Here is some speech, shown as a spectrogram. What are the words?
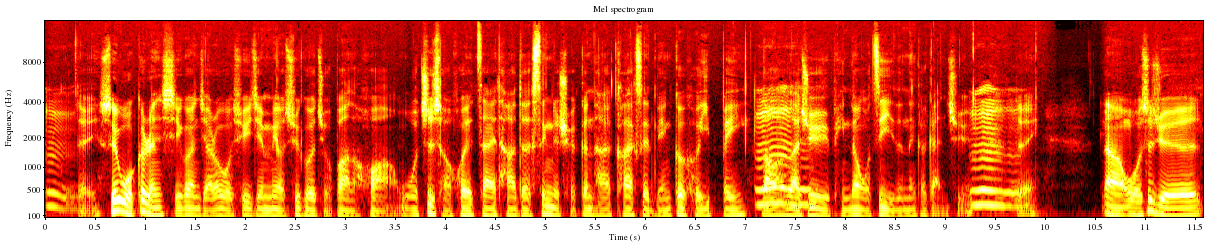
嗯。对，所以我个人习惯，假如我去一间没有去过的酒吧的话，我至少会在它的 signature 跟它的 classic 里面各喝一杯，然后来去评断我自己的那个感觉。嗯。对。那我是觉得。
